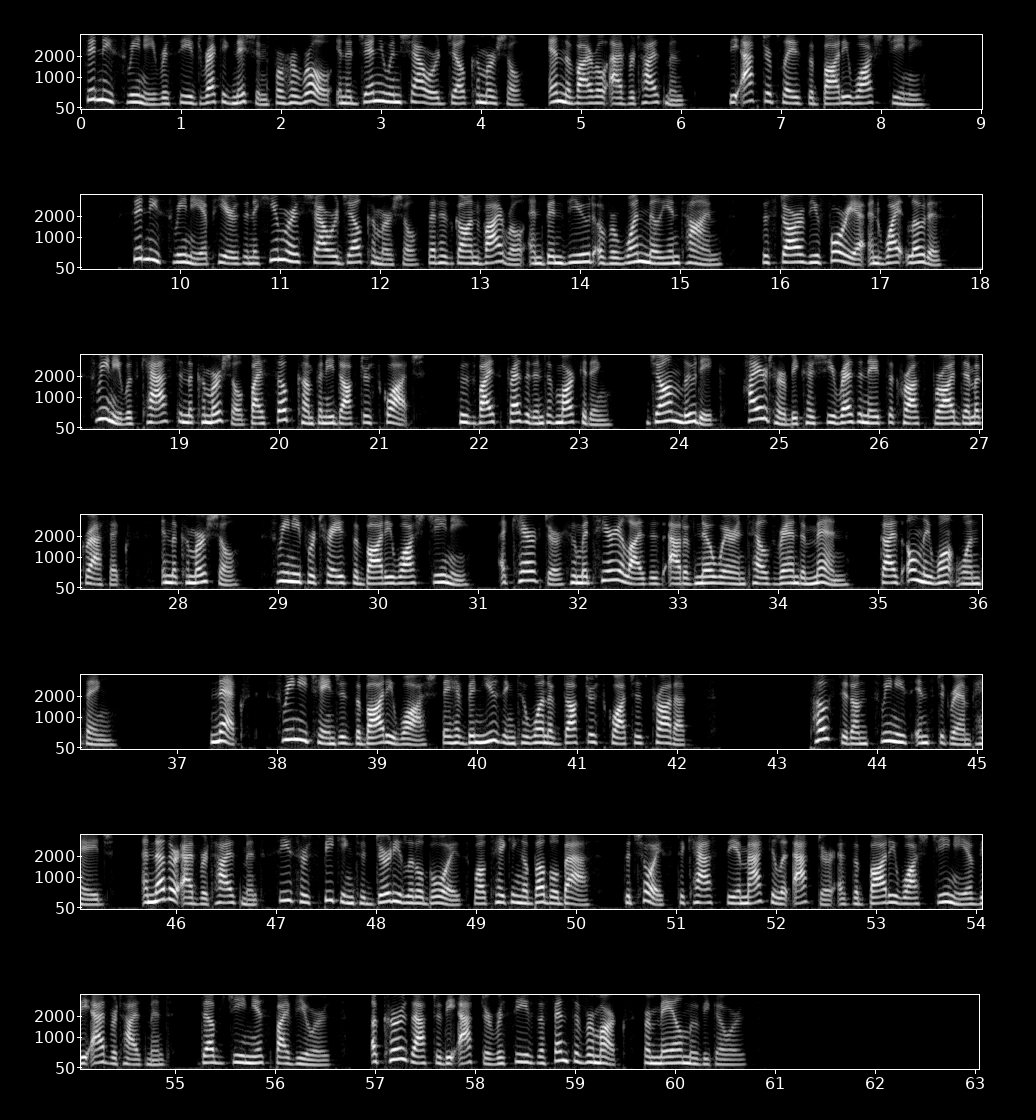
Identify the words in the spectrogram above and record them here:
Sydney Sweeney received recognition for her role in a genuine shower gel commercial and the viral advertisements. The actor plays the body wash genie. Sydney Sweeney appears in a humorous shower gel commercial that has gone viral and been viewed over 1 million times. The star of Euphoria and White Lotus, Sweeney was cast in the commercial by soap company Dr. Squatch, whose vice president of marketing, John Ludick, hired her because she resonates across broad demographics. In the commercial, Sweeney portrays the body wash genie, a character who materializes out of nowhere and tells random men, guys only want one thing. Next, Sweeney changes the body wash they have been using to one of Dr. Squatch's products. Posted on Sweeney's Instagram page, another advertisement sees her speaking to dirty little boys while taking a bubble bath. The choice to cast the immaculate actor as the body wash genie of the advertisement, dubbed Genius by viewers occurs after the actor receives offensive remarks from male moviegoers.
